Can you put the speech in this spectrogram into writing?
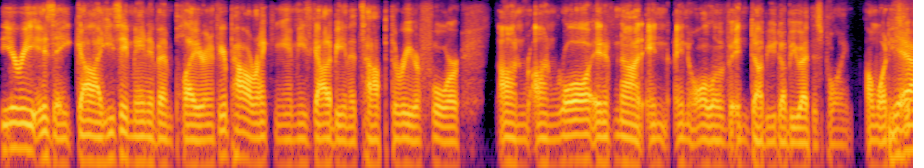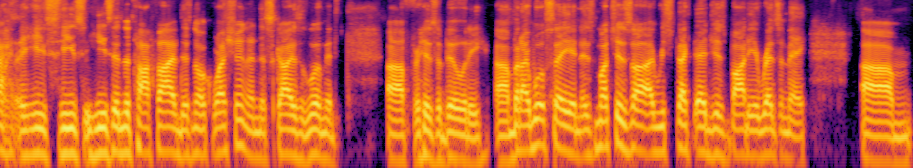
Theory is a guy. He's a main event player, and if you're power ranking him, he's got to be in the top three or four on on Raw, and if not in in all of in WWE at this point on what he's yeah. doing. He's he's he's in the top five. There's no question, and the sky's the limit uh, for his ability. Um, but I will say, and as much as uh, I respect Edge's body of resume, um,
